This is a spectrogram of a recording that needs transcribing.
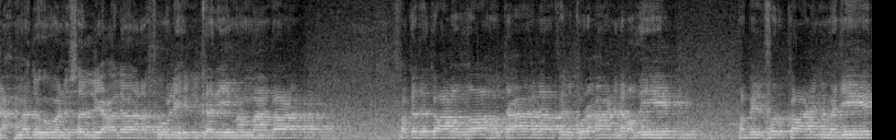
نحمده ونصلي على رسوله الكريم أما بعد فقد قال الله تعالى في القرآن العظيم وبالفرقان المجيد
